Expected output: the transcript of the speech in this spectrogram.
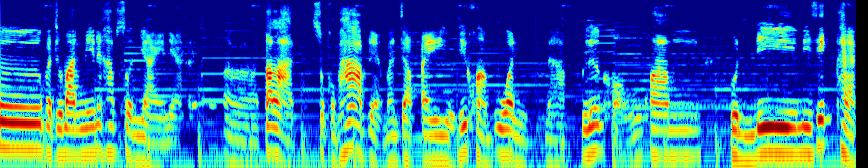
ือปัจจุบันนี้นะครับส่วนใหญ่เนี่ยตลาดสุขภาพเนี่ยมันจะไปอยู่ที่ความอ้วนนะครับเรื่องของความหุ่นดีมีซิกแพค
